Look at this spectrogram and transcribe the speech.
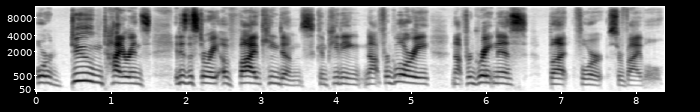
or doomed tyrants. It is the story of five kingdoms competing not for glory, not for greatness, but for survival.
